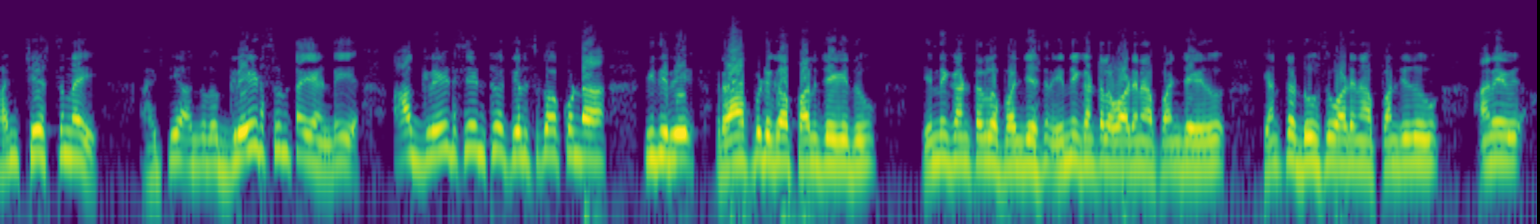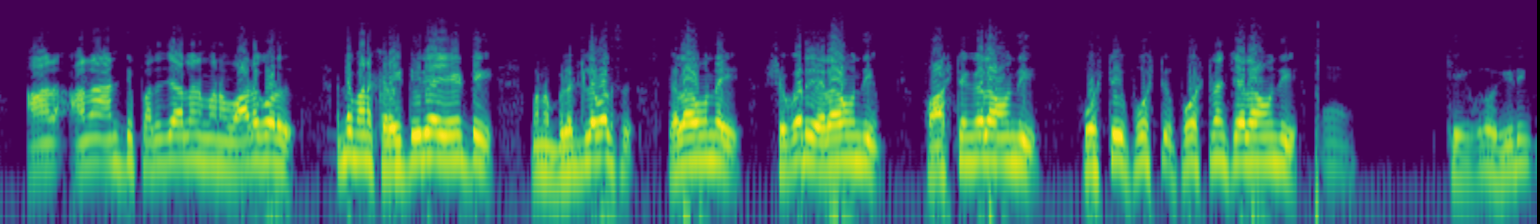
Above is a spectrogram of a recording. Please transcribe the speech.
పని చేస్తున్నాయి అయితే అందులో గ్రేడ్స్ ఉంటాయండి. ఆ గ్రేడ్స్ ఏంటో తెలుసుకోకుండా ఇది రే ర్యాపిడ్గా పని చేయదు ఎన్ని గంటల్లో పని చేసిన ఎన్ని గంటలు వాడినా పని చేయదు ఎంత డోసు వాడినా పని చేయదు అనే అలాంటి పదజాలను మనం వాడకూడదు. అంటే మన క్రైటీరియా ఏంటి? మన బ్లడ్ లెవెల్స్ ఎలా ఉన్నాయి? షుగర్ ఎలా ఉంది? ఫాస్టింగ్ ఎలా ఉంది? పోస్ట్ పోస్ట్ పోస్ట్ లంచ్ ఎలా ఉంది? కేవలం రీడింగ్.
